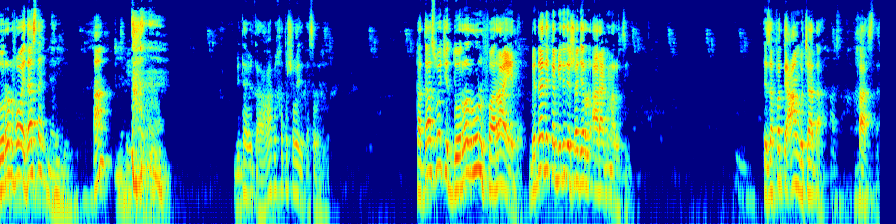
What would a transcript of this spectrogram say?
درر فوائد استه ها بدا ورته هغه به خطر شوی د کسو وجه کدا سوچ درر الفرائض بدا د قبيله د شجر العرق نه رسی اضافت عام وچاته خاص ده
